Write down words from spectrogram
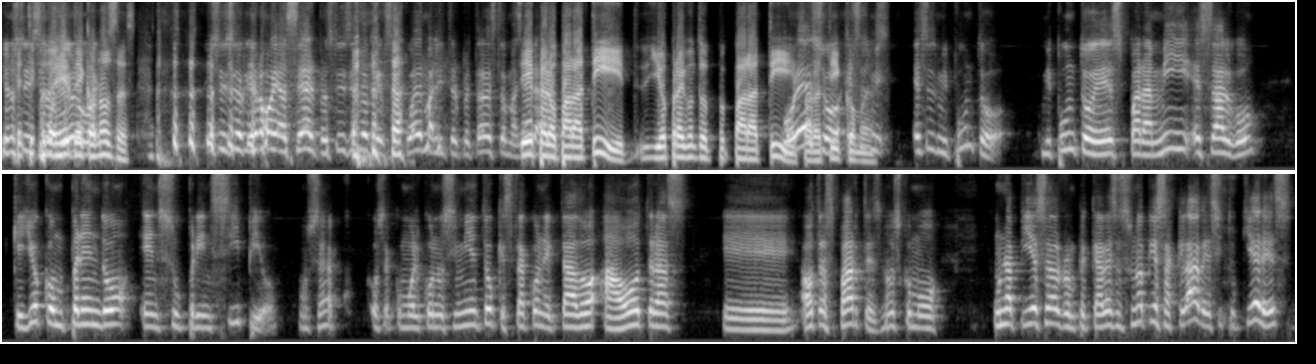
Yo no ¿Qué tipo de gente conoces? Yo estoy diciendo que yo lo voy a hacer, pero estoy diciendo que se puede malinterpretar de esta manera. Sí, pero para ti, yo pregunto para ti, para ti cómo ese es. ese es mi punto. Mi punto es, para mí es algo que yo comprendo en su principio, o sea, o sea, como el conocimiento que está conectado a otras, eh, a otras partes, ¿no? Es como una pieza del rompecabezas, una pieza clave, si tú quieres,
